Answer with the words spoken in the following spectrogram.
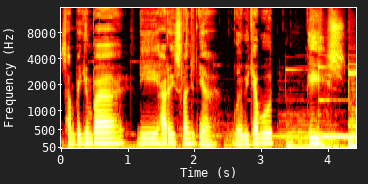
Sampai jumpa di hari selanjutnya. Gue cabut. Peace.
